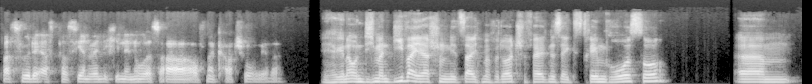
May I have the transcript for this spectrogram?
was würde erst passieren, wenn ich in den USA auf einer Cardshow wäre? Ja, genau. Und ich meine, die war ja schon, jetzt sage ich mal, für deutsche Verhältnisse extrem groß so. Ähm,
